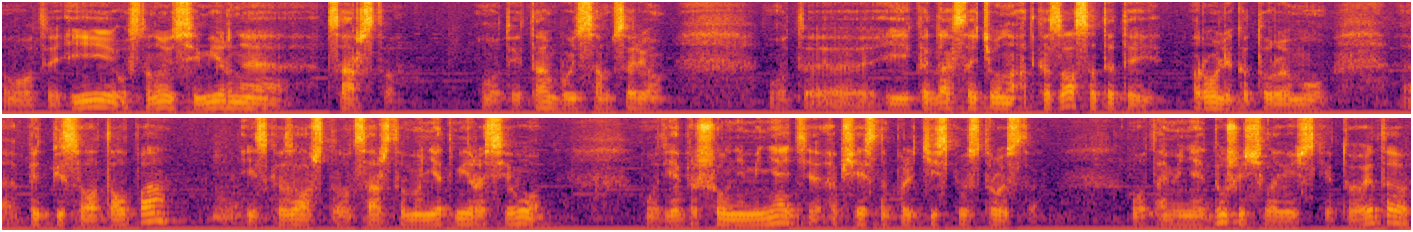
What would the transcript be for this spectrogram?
вот, и установит всемирное царство. Вот, и там будет сам царем. Вот. Э, и когда, кстати, он отказался от этой роли, которую ему э, предписывала толпа, и сказал, что царство ему нет мира сего, вот, я пришел не менять общественно-политические устройства, вот, а менять души человеческие, то это,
